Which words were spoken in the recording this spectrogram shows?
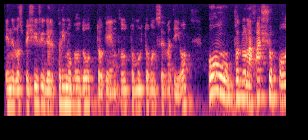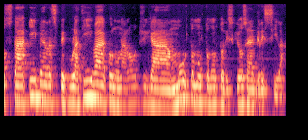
e nello specifico il primo prodotto che è un prodotto molto conservativo o proprio la fascia opposta iper speculativa con una logica molto molto molto rischiosa e aggressiva.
